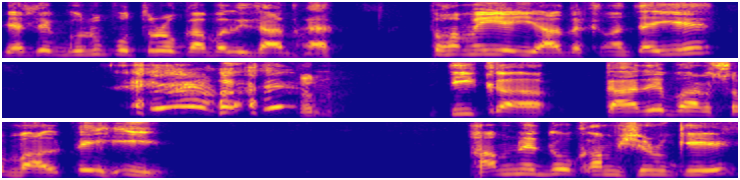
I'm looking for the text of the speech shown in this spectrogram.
जैसे गुरु पुत्रों का बलिदान है तो हमें ये याद रखना चाहिए टी का कार्यभार संभालते ही हमने दो काम शुरू किए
